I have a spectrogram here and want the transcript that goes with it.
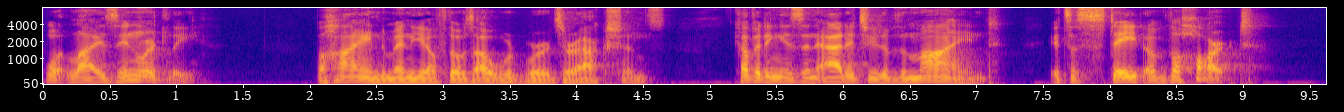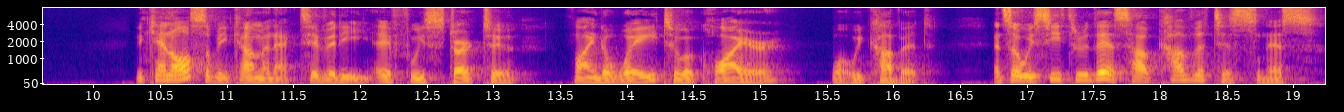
what lies inwardly behind many of those outward words or actions. Coveting is an attitude of the mind. It's a state of the heart. It can also become an activity if we start to find a way to acquire what we covet. And so we see through this how covetousness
